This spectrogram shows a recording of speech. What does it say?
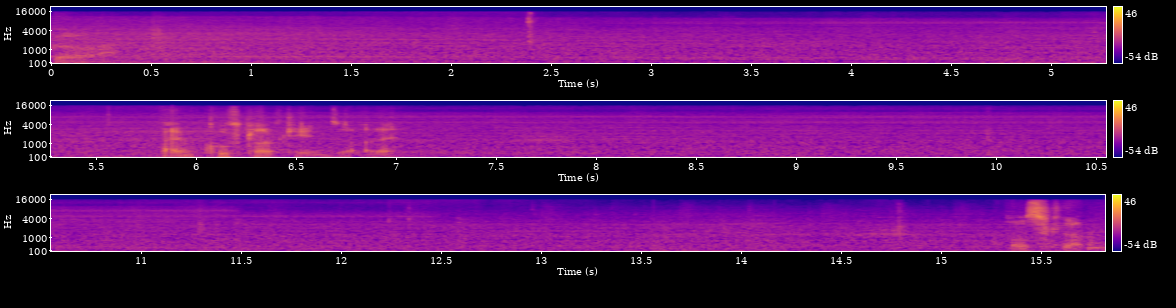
So. Beim Kuhstall stehen sie alle. Ausklappen.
